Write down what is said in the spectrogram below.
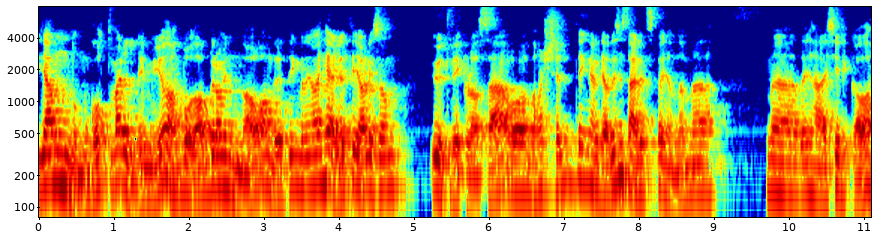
gjennomgått veldig mye, da, både av branner og andre ting. Men den har hele tida liksom utvikla seg, og det har skjedd ting hele tida. Det syns jeg er litt spennende med, med denne kirka. da.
